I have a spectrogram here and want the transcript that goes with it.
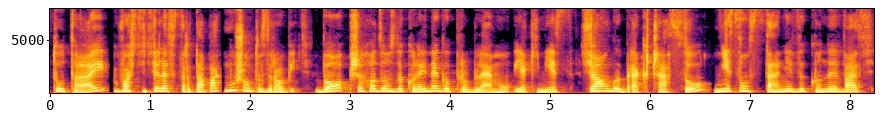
tutaj właściciele w startupach muszą to zrobić, bo przechodząc do kolejnego problemu, jakim jest ciągły brak czasu, nie są w stanie wykonywać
